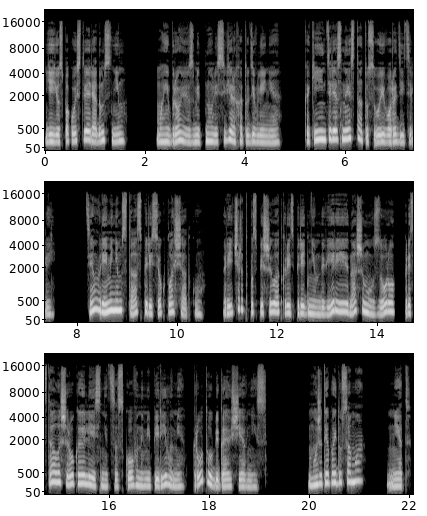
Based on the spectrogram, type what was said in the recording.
Ее спокойствие рядом с ним. Мои брови взметнулись вверх от удивления. Какие интересные статусы у его родителей. Тем временем Стас пересек площадку. Ричард поспешил открыть перед ним двери, и нашему взору предстала широкая лестница с коваными перилами, круто убегающая вниз. «Может, я пойду сама?» «Нет,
